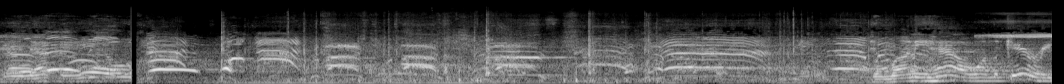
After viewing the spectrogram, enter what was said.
And that and he goes. Money Howe on the carry.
